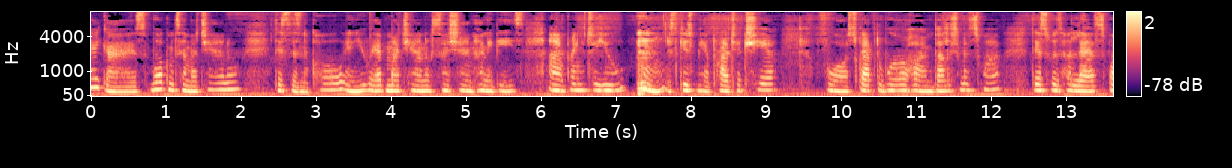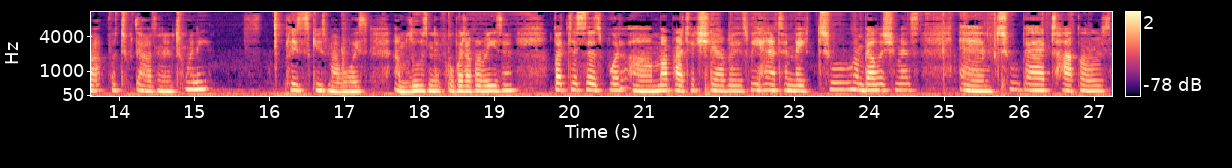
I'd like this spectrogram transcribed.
Hey guys, welcome to my channel. This is Nicole and you have my channel Sunshine Honeybees. I'm bringing to you, excuse me, a project share for Scrapdaworld, her embellishment swap. This was her last swap for 2020. Please excuse my voice. I'm losing it for whatever reason. But this is what um, my project share is. We had to make two embellishments and two bag toppers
